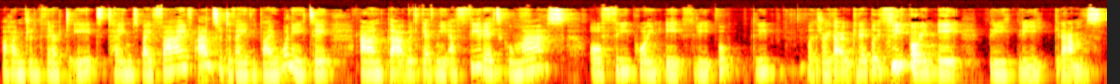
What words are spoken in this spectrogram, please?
138 times by 5, answer divided by 180 and that would give me a theoretical mass of 3.83, oh, 3, let's write that out correctly, 3.833 grams.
